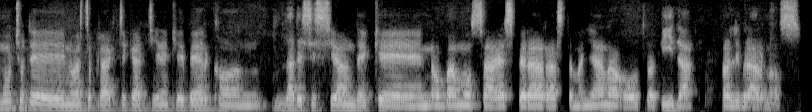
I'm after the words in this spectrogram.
Mucho de nuestra práctica tiene que ver con la decisión de que no vamos a esperar hasta mañana o otra vida para librarnos.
